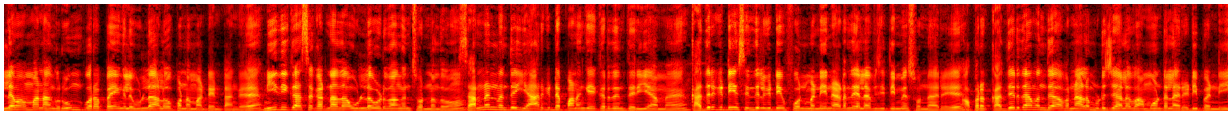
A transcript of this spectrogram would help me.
இல்ல மாமா நாங்க ரூம் போறப்ப எங்களை உள்ள அலோவ் பண்ண மாட்டேன்ட்டாங்க. நீதி காசை கட்டினா தான் உள்ள விடுவாங்கன்னு சொன்னதும் சரணன் வந்து யார்கிட்ட பணம் கேட்கறதுன்னு தெரியாம கதிர்கிட்டயும் செந்தில்கிட்டயும் ஃபோன் பண்ணி நடந்த எல்லா விஷயத்தையுமே சொன்னாரு. அப்புறம் கதிர் தான் வந்து அவரால் முடிஞ்ச அளவு அமௌண்ட் எல்லாம் ரெடி பண்ணி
